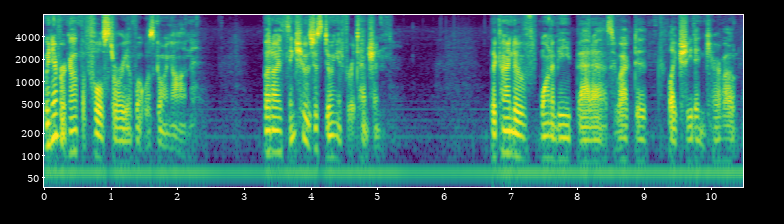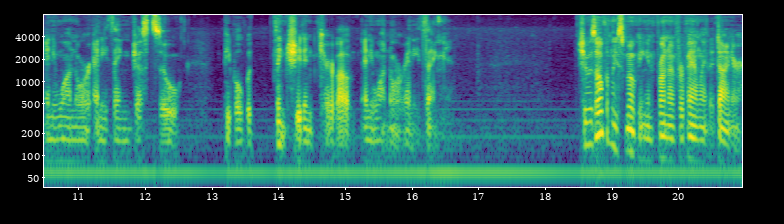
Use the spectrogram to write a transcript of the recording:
We never got the full story of what was going on, but I think she was just doing it for attention. The kind of wannabe badass who acted like she didn't care about anyone or anything just so people would think she didn't care about anyone or anything. She was openly smoking in front of her family at a diner,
